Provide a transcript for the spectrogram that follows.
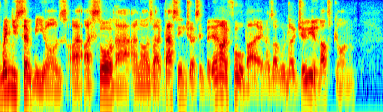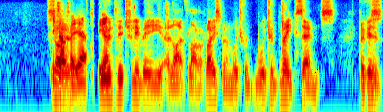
when you sent me yours, I, I saw that and I was like, "That's interesting." But then I thought about it and I was like, "Well, no, Julian Love's gone." So exactly. Yeah. He yeah. would literally be a like for like replacement, which would which would make sense because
